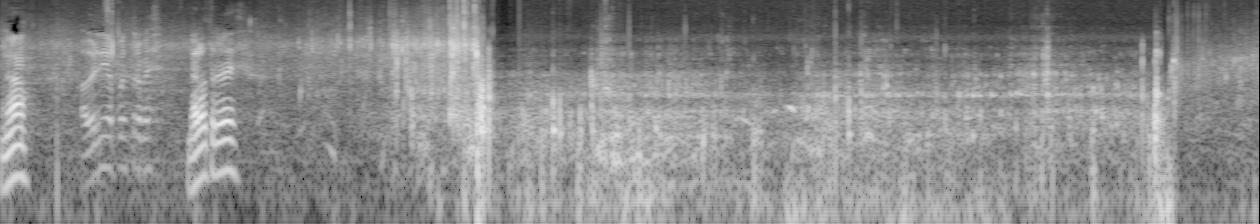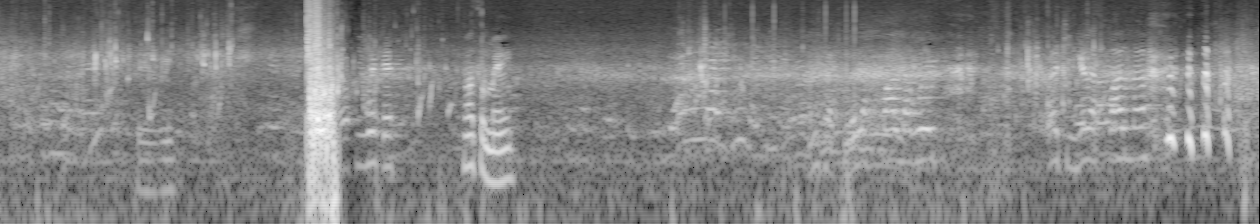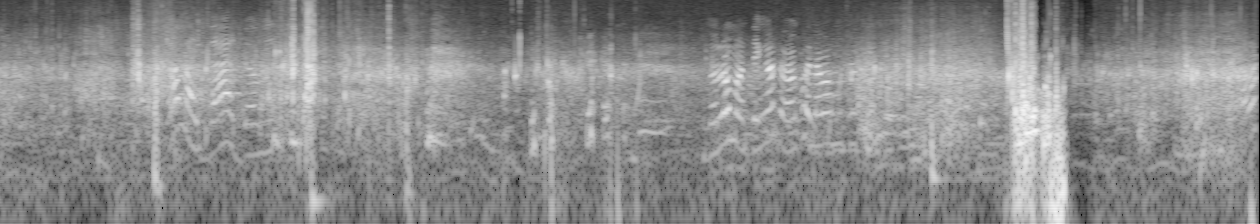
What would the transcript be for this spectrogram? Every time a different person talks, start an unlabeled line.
No.
A ver, niña, pues otra vez.
Dale otra vez.
Sí, güey, ¿qué?
Más o menos.
Me fracturé la espalda, güey. Me chingué la espalda.
Not like that, dummy. No lo mantengas abajo del agua mucho tiempo.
